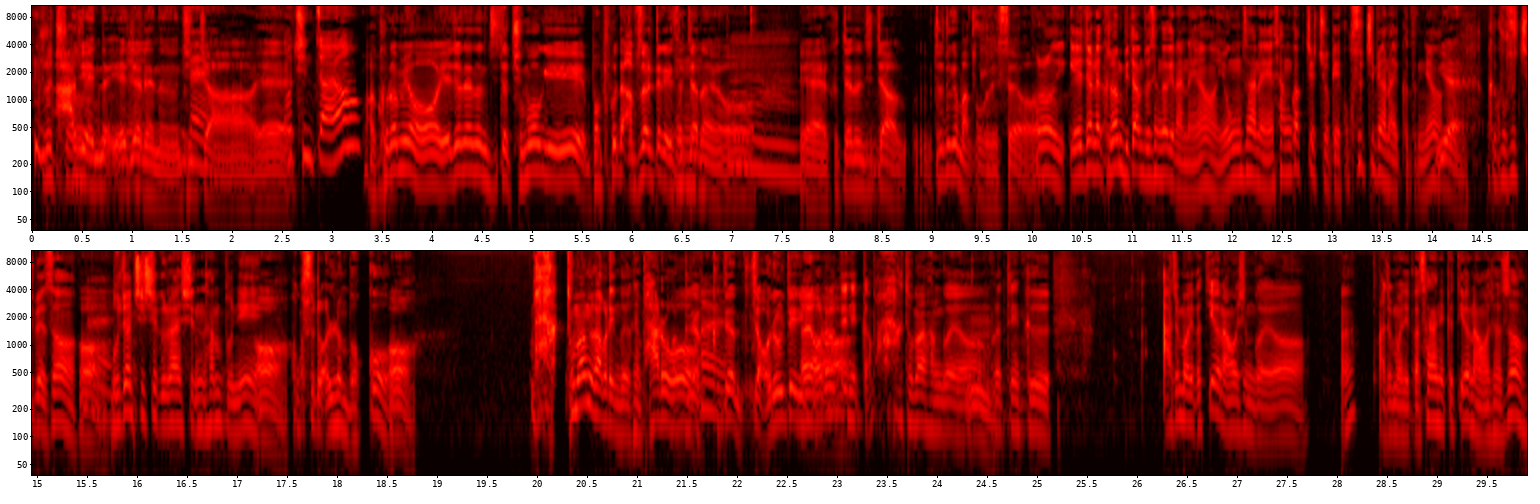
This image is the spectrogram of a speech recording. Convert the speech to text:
그렇죠. 아주 옛날, 예전에는 진짜. 예. 어 진짜요? 아, 그럼요. 예전에는 진짜 주먹이 법보다 앞설 때가 있었잖아요. 예, 그때는 진짜 두둑이 맞고 그랬어요. 그럼 예전에 그런 미담도 생각이 나네요. 용산에 삼각지 쪽에 국수집이 하나 있거든요. 예. 그 국수집에서 어. 무전치식을 하신 한 분이 어. 국수를 얼른 먹고 어. 막 도망가 버린 거예요. 그냥 바로. 그냥 그때 진짜 어려울 때니까. 네, 어려울 때니까 막 도망간 거예요. 음. 그랬더니 그 아주머니가 뛰어나오신 거예요. 어? 아주머니가 사장님께 뛰어나오셔서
